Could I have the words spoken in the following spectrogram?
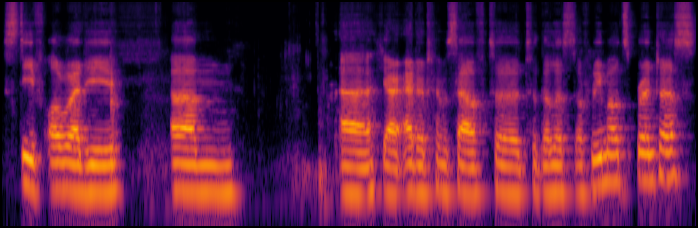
Steve already um, uh, yeah, added himself to, to the list of remote sprinters.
